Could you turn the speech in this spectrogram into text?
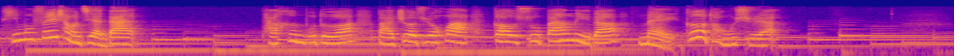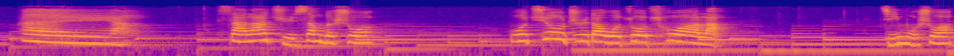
题目非常简单。”她恨不得把这句话告诉班里的每个同学。哎呀，萨拉沮丧地说：“我就知道我做错了。”吉姆说：“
